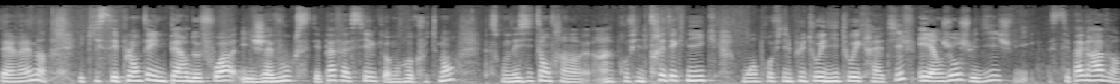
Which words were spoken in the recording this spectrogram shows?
CRM, et qui s'est planté une paire de fois. Et j'avoue que c'était pas facile comme recrutement, parce qu'on hésitait entre un, profil très technique ou un profil plutôt édito et créatif. Et un jour, je lui ai dit, je lui ai dit c'est pas grave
